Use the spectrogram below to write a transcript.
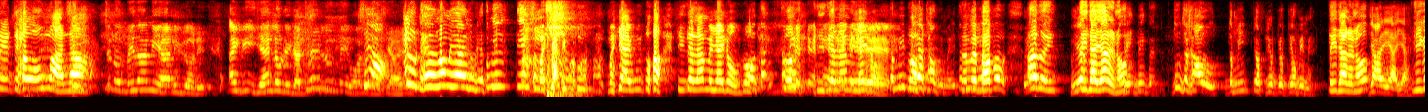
နေတက်အောင်ပါလားကျွန်တော်မင်းသားနေရာနေပြီးတော့လေအဲ့ဒီအရန်လှုပ်နေတာတဲလို့မေ့သွားဆရာအဲ့လိုထဲလို့မရလို့လေတမီးတင်းမရိုက်ဘူးမရိုက်ဘူးသွားဒီဇလန်မရိုက်တော့ဘူးသွားဒီဇလန်မရိုက်တော့တမီးဘေးကထောက်ပေးမယ်ဒါပေမဲ့ဘာဘာအဲ့ဒါတေးထားရတယ်နော်သူ့စကားကိုတမီးပြောပြောပြောပြောပေးမယ်တေးထားတယ်နော်ရရရဒီက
